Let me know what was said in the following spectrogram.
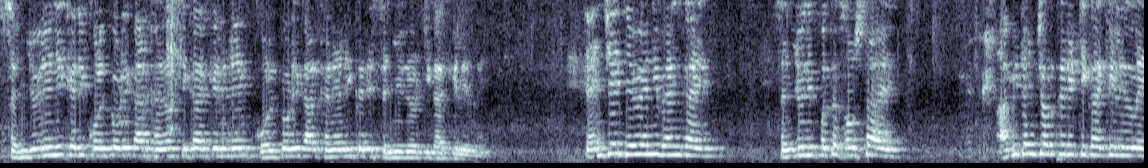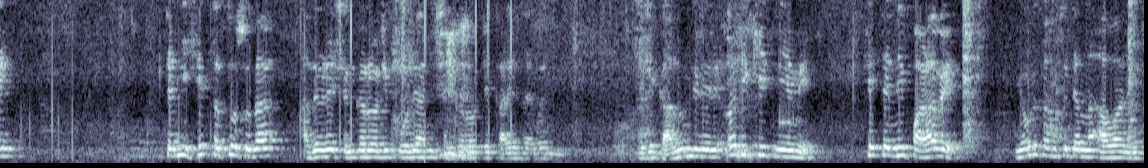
संजीवनीने कधी कोळपेवडी कारखान्यावर टीका केली नाही कोळपेवडी कारखान्याने कधी संजीवनीवर टीका केलेली नाही. त्यांच्याही देवयानी बँक आहे. संजीवनी पतसंस्था आहे. आम्ही त्यांच्यावर कधी टीका केलेली नाही. त्यांनी हे तत्व सुद्धा आदरणीय शंकररावजी कोले आणि शंकररावजी काळे साहेबांनी हे जे घालून दिलेले अलिखित नियम आहे. हे त्यांनी पाळावेत. एवढंच आमचं त्यांना आव्हान आहे.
